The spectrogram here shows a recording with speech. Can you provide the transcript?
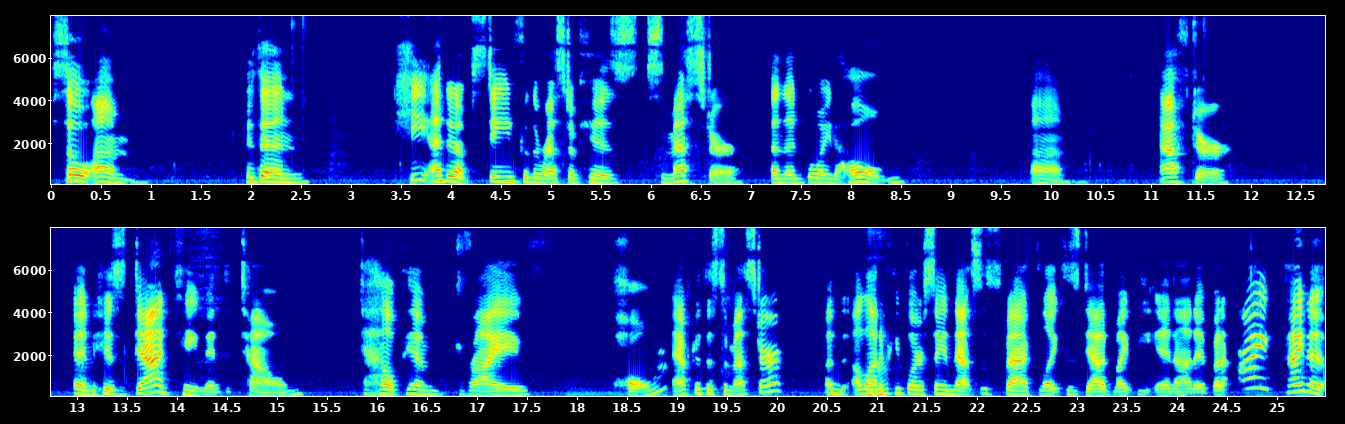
So, um, then he ended up staying for the rest of his semester and then going home, um, after. And his dad came into town to help him drive home after the semester. And a lot of mm-hmm. people are saying that suspect like his dad might be in on it, but I kind of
